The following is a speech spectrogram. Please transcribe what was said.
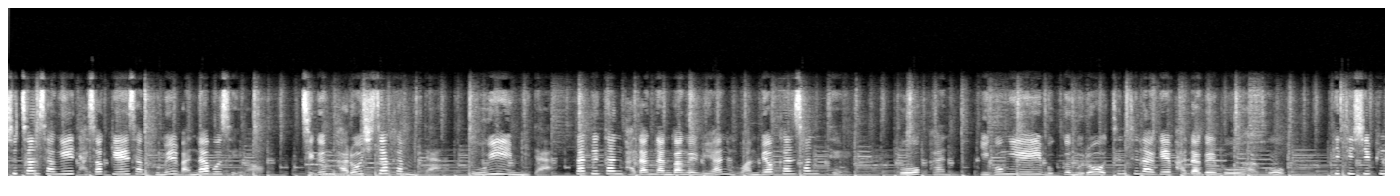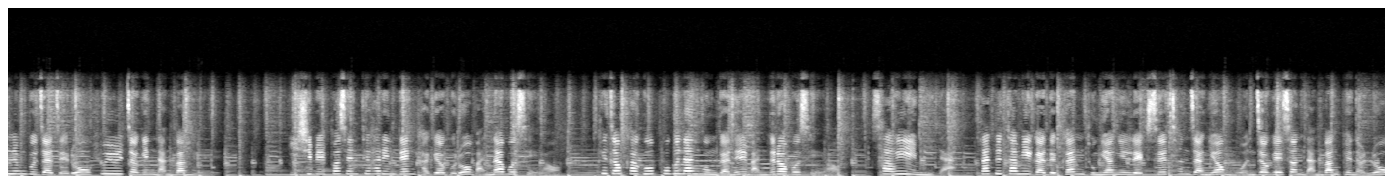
추천 상위 5개의 상품을 만나보세요. 지금 바로 시작합니다. 5위입니다. 따뜻한 바닥 난방을 위한 완벽한 선택. 보호판 2022 묶음으로 튼튼하게 바닥을 보호하고 PTC 필름 부자재로 효율적인 난방을 21% 할인된 가격으로 만나보세요. 쾌적하고 포근한 공간을 만들어 보세요. 4위입니다. 따뜻함이 가득한 동양일렉스 천장형 원적외선 난방 패널로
